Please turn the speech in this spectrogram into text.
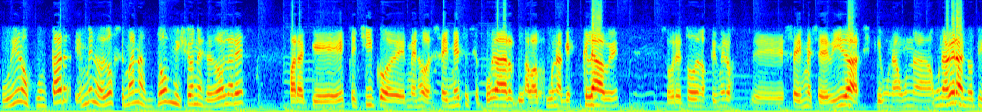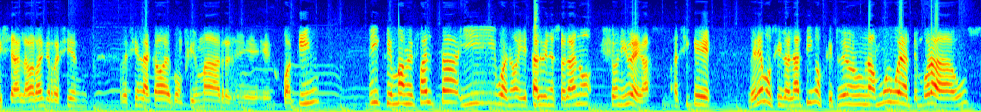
Pudieron juntar en menos de dos semanas dos millones de dólares para que este chico de menos de seis meses se pueda dar la vacuna que es clave, sobre todo en los primeros eh, seis meses de vida. Así que una, una, una gran noticia, la verdad que recién, recién la acaba de confirmar eh, Joaquín. ¿Y qué más me falta? Y bueno, ahí está el venezolano Johnny Vegas. Así que veremos si los latinos que tuvieron una muy buena temporada, Gus,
